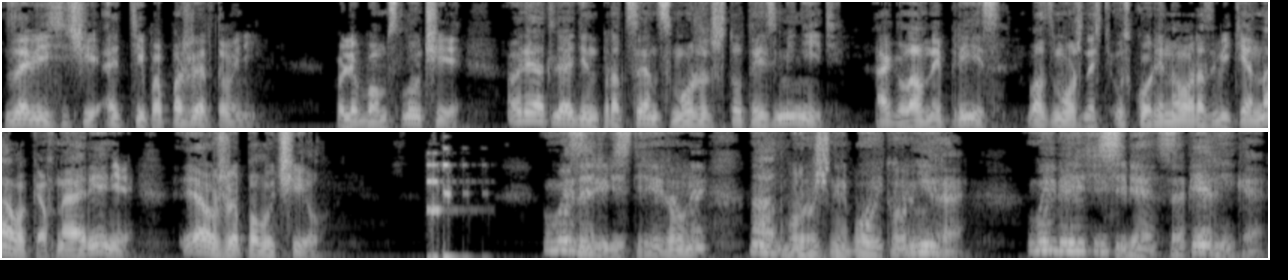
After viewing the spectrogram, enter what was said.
зависящий от типа пожертвований? В любом случае, вряд ли 1% сможет что-то изменить, а главный приз, возможность ускоренного развития навыков на арене, я уже получил. Вы зарегистрированы на отборочный бой турнира. Выберите себе соперника.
